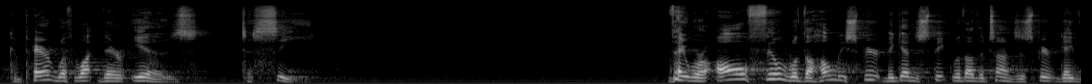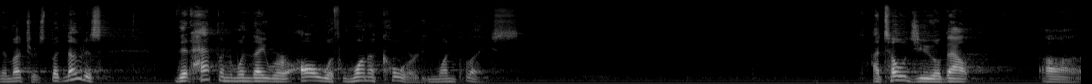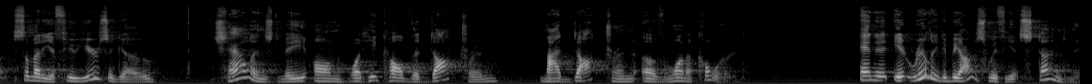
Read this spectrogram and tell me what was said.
Compared with what there is to see. They were all filled with the Holy Spirit, began to speak with other tongues. The Spirit gave them utterance. But notice, that happened when they were all with one accord in one place. I told you about uh, somebody a few years ago challenged me on what he called the doctrine, my doctrine of one accord. And it, it really, to be honest with you, it stunned me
